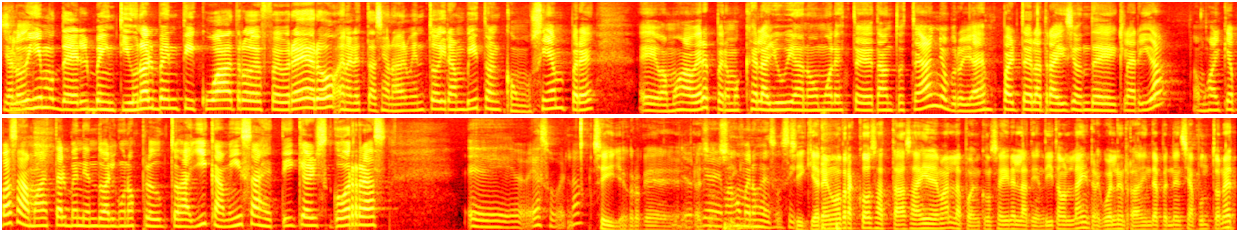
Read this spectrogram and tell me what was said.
Ya sí. lo dijimos, del 21 al 24 de febrero en el estacionamiento Irán Beaton, como siempre. Eh, vamos a ver, esperemos que la lluvia no moleste tanto este año, pero ya es parte de la tradición de Claridad. Vamos a ver qué pasa. Vamos a estar vendiendo algunos productos allí, camisas, stickers, gorras. Eh, eso, ¿verdad? Sí, yo creo que, yo creo eso, que sí. más o menos eso, sí. Si quieren otras cosas, tazas y demás, las pueden conseguir en la tiendita online. Recuerden, radioindependencia.net.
